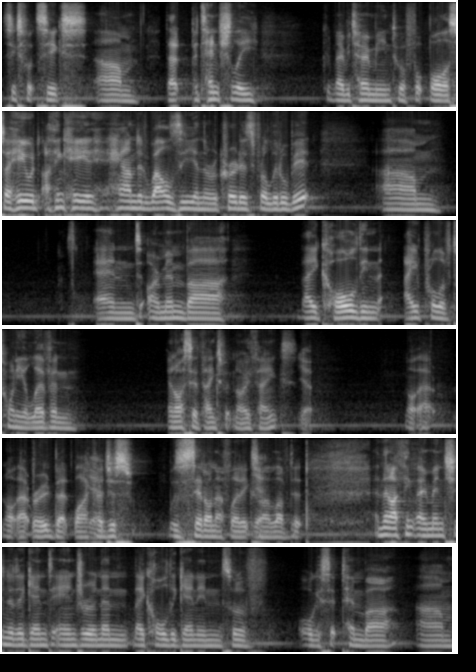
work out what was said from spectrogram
six foot six. Um, that potentially could maybe turn me into a footballer. So he would, I think he hounded Wellsy and the recruiters for a little bit. Um, and I remember they called in April of 2011, and I said thanks, but no thanks. Yep. Not that, not that rude, but like Yeah. I just was set on athletics Yeah. and I loved it. And then I think they mentioned it again to Andrew, and then they called again in sort of August, September. Um,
